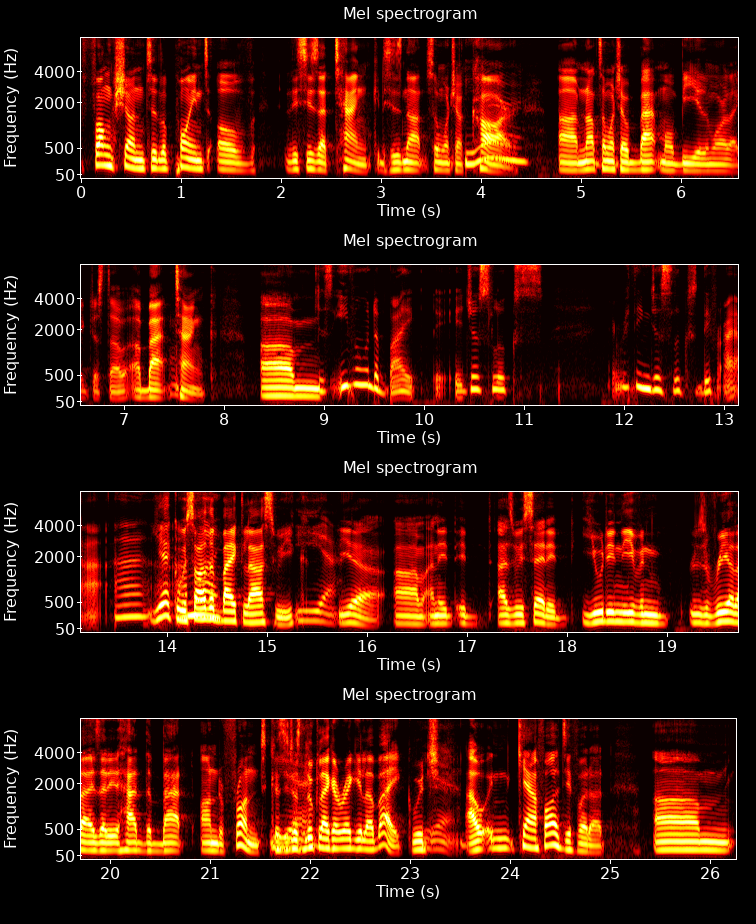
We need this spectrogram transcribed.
functioned to the point of this is a tank. This is not so much a car, um, not so much a Batmobile, more like just a, a bat tank. Um, Just even with the bike, it just looks. Everything just looks different. I, I, yeah, 'cause we saw the bike last week. Yeah. Yeah, um, and it, it as we said it, you didn't even realize that it had the bat on the front because it just looked like a regular bike, which Yeah. I can't fault you for that. Um,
